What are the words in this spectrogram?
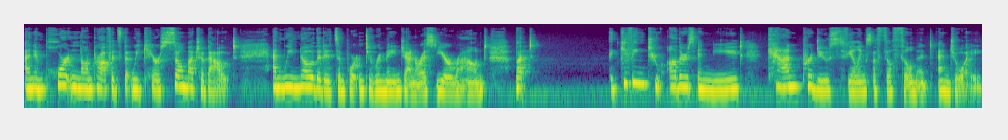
and important nonprofits that we care so much about. And we know that it's important to remain generous year round. But giving to others in need can produce feelings of fulfillment and joy.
